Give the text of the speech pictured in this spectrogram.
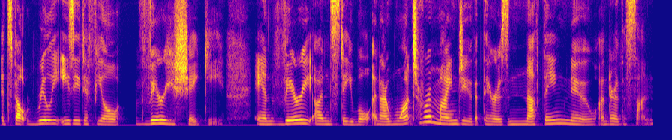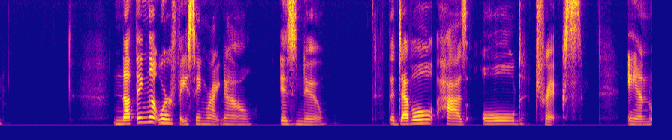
It's felt really easy to feel very shaky and very unstable. And I want to remind you that there is nothing new under the sun. Nothing that we're facing right now is new. The devil has old tricks. And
